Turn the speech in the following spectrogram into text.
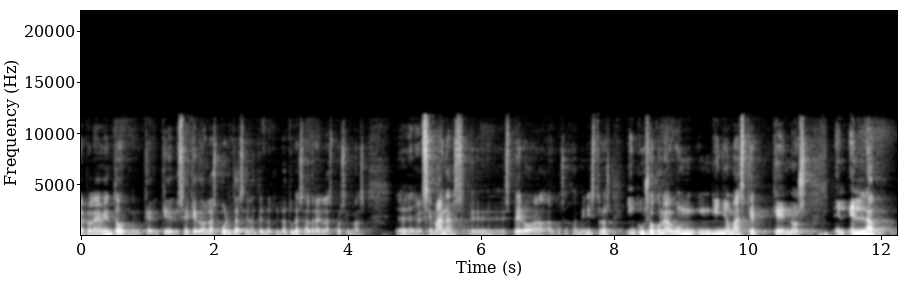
el, planeamiento, que, se quedó en las puertas en la anterior legislatura, saldrá en las próximas eh, semanas, eh, espero, al Consejo de Ministros, incluso con algún guiño más que, que nos, en, la,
